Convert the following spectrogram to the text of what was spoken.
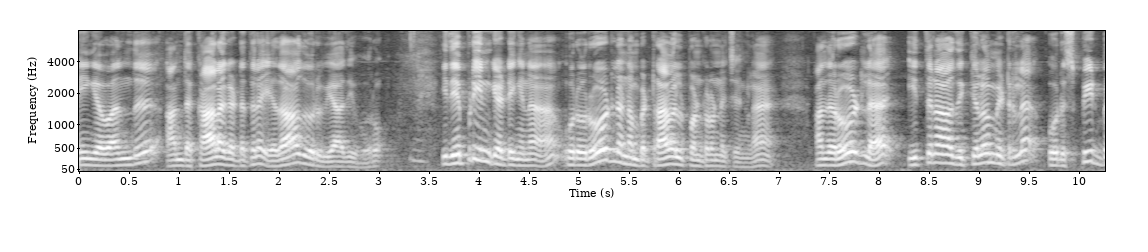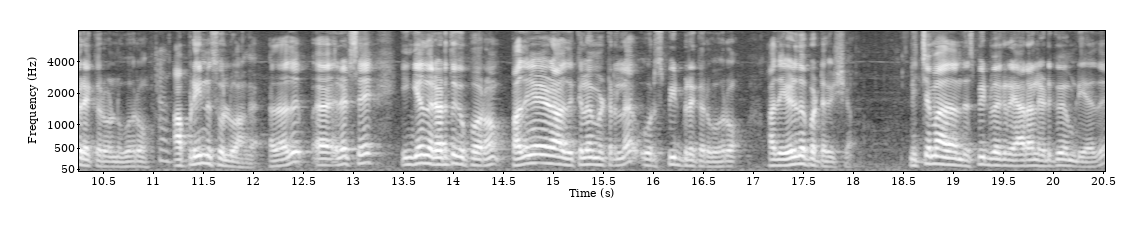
நீங்கள் வந்து அந்த காலகட்டத்தில் ஏதாவது ஒரு வியாதி வரும். இது எப்படின்னு கேட்டிங்கன்னா ஒரு ரோட்டில் நம்ம ட்ராவல் பண்ணுறோன்னு வச்சுங்களேன். அந்த ரோட்டில் இத்தனாவது கிலோமீட்டரில் ஒரு ஸ்பீட் பிரேக்கர் ஒன்று வரும் அப்படின்னு சொல்லுவாங்க. அதாவது லெட்ஸே இங்கேருந்து ஒரு இடத்துக்கு போகிறோம் பதினேழாவது கிலோமீட்டரில் ஒரு ஸ்பீட் பிரேக்கர் வரும். அது எழுதப்பட்ட விஷயம். நிச்சயமாக அது அந்த ஸ்பீட் பிரேக்கர் யாராலும் எடுக்கவே முடியாது.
